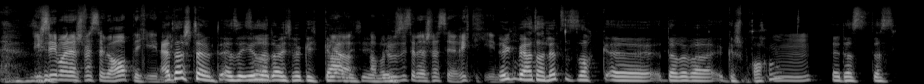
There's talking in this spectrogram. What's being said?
Ich sehe meiner Schwester überhaupt nicht ähnlich. Ja, das stimmt. Also ihr So. seid euch wirklich gar ja, nicht ähnlich. aber du siehst deiner Schwester ja richtig ähnlich. Irgendwer hat doch letztens noch äh, darüber gesprochen, Mhm. äh, dass, dass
